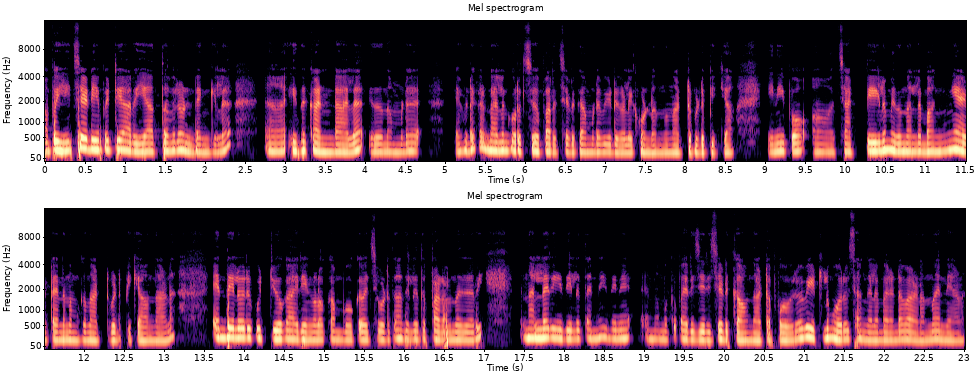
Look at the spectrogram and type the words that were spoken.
അപ്പോൾ ഈ ചെടിയെപ്പറ്റി അറിയാത്തവരുണ്ടെങ്കിൽ ഇത് കണ്ടാൽ ഇത് നമ്മുടെ എവിടെ കണ്ടാലും കുറച്ച് പറിച്ചെടുക്കുക നമ്മുടെ വീടുകളിൽ കൊണ്ടുവന്ന് നട്ടുപിടിപ്പിക്കുക ഇനിയിപ്പോൾ ചട്ടിയിലും ഇത് നല്ല ഭംഗിയായിട്ട് തന്നെ നമുക്ക് നട്ടുപിടിപ്പിക്കാവുന്നതാണ്. എന്തെങ്കിലും ഒരു കുറ്റിയോ കാര്യങ്ങളോ കമ്പോ ഒക്കെ വെച്ച് കൊടുത്താൽ അതിലിത് പടർന്ന് കയറി നല്ല രീതിയിൽ തന്നെ ഇതിനെ നമുക്ക് പരിചരിച്ചെടുക്കാവുന്നതാട്ടോ. അപ്പോൾ ഓരോ വീട്ടിലും ഓരോ ചങ്ങലം വരണ്ട വേണമെന്ന് തന്നെയാണ്.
